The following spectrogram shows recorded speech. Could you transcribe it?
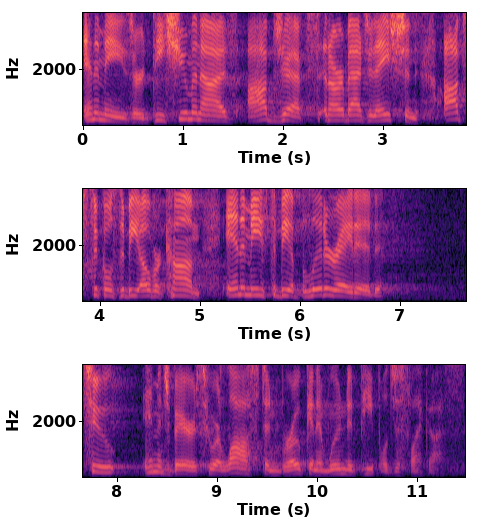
enemies or dehumanized objects in our imagination, obstacles to be overcome, enemies to be obliterated, to image bearers who are lost and broken and wounded people just like us.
